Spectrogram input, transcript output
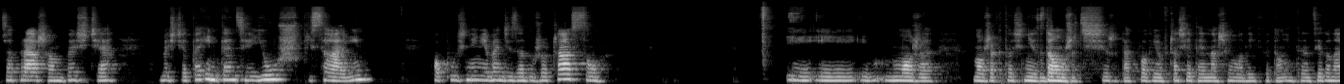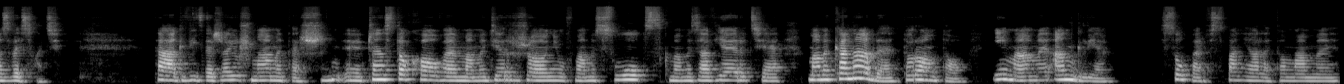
zapraszam, byście, byście te intencje już pisali, bo później nie będzie za dużo czasu i, i, i może może ktoś nie zdążyć, że tak powiem, w czasie tej naszej modlitwy tą intencję do nas wysłać. Tak, widzę, że już mamy też y, Częstochowę, mamy Dzierżoniów, mamy Słupsk, mamy Zawiercie, mamy Kanadę, Toronto i mamy Anglię. Super, wspaniale, to mamy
